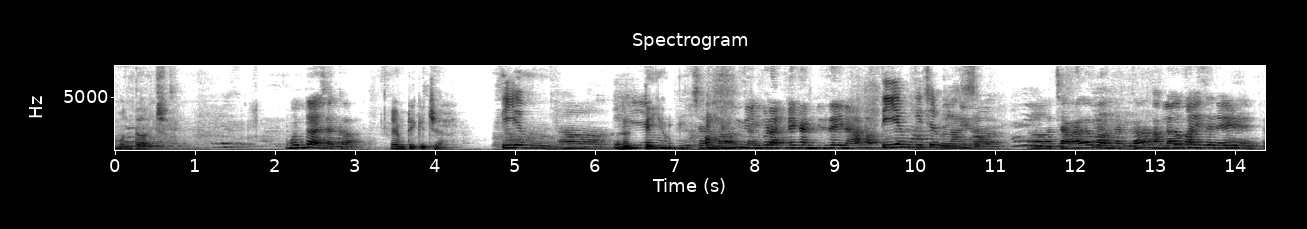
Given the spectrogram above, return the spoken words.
ముంతాజ్ ముంతాజ్ అక్క. ఎంటీ కిచెన్ టీఎం ఆ, బియ్యం కిచెన్ బాక్స్ నేను కూడా అట్నే కన్ఫ్యూజ్ అయినా. టీఎం కిచెన్ చాలా బాగుంది అక్క అక్క బ్లౌజ్ అయితే అక్క.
